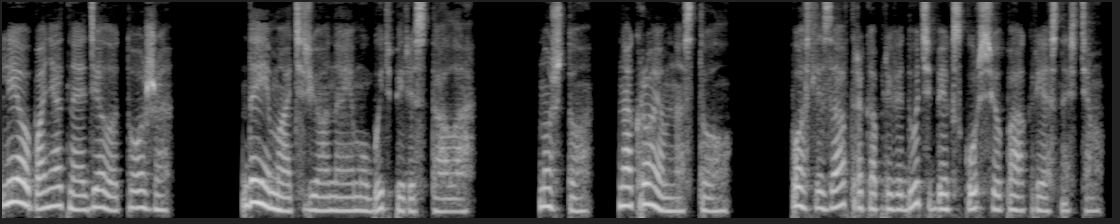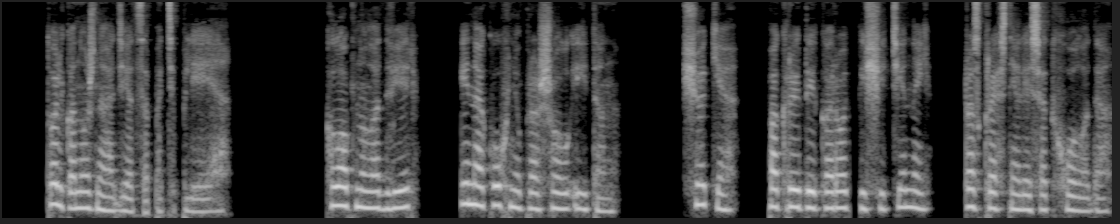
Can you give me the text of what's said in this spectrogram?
Лео, понятное дело, тоже. Да и матерью она ему быть перестала. Ну что, накроем на стол. После завтрака приведу тебе экскурсию по окрестностям. Только нужно одеться потеплее». Хлопнула дверь, и на кухню прошел Итан. Щеки, покрытые короткой щетиной, раскраснелись от холода.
